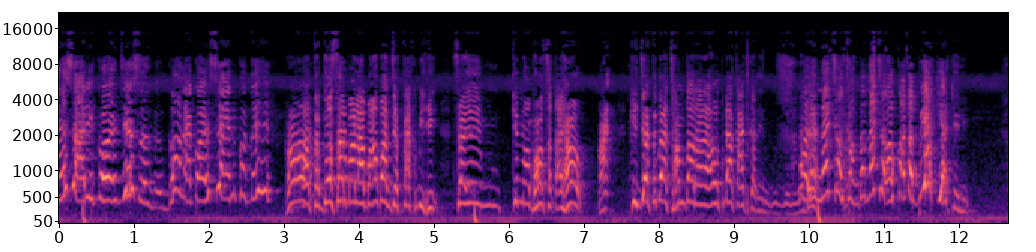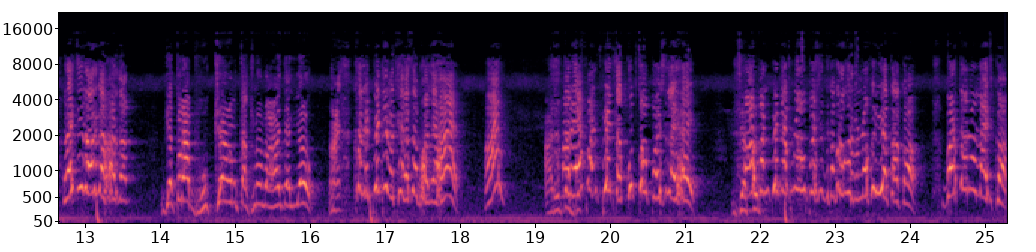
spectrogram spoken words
जे साड़ी कहे जे स- गहना कहे से को दे हाँ। तो दोसर वाला बाबा जे तक भी से किन्ना भ सकै हो। कि जतबे क्षमता रहे उतना काज करी। अरे नहीं चल क्षमता नहीं चल अब कहता बियाह किया केली? रहती रह गया हरदम गे तोरा भूखे हम कखनो रह देलियो। हैं खाली पेटे में खेला से भजे है। आय अरे तो अपन पेट तक कुत्तो पैस ले है। अपन पेट अपने ऊपर से ककरो घर में नौकरी है काका। बर्तन माज का।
